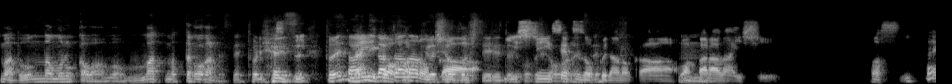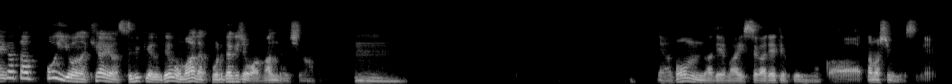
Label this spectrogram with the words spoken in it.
まあ、どんなものかはもう、ま、全くわかんないですね。とりあえず一、とりあえず体何かを発表しようとかしているということですね接続なのかわからないし、まあ、一体型っぽいような気配はするけど、でもまだこれだけじゃわかんないしな。うん。いや、どんなデバイスが出てくるのか楽しみですね。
